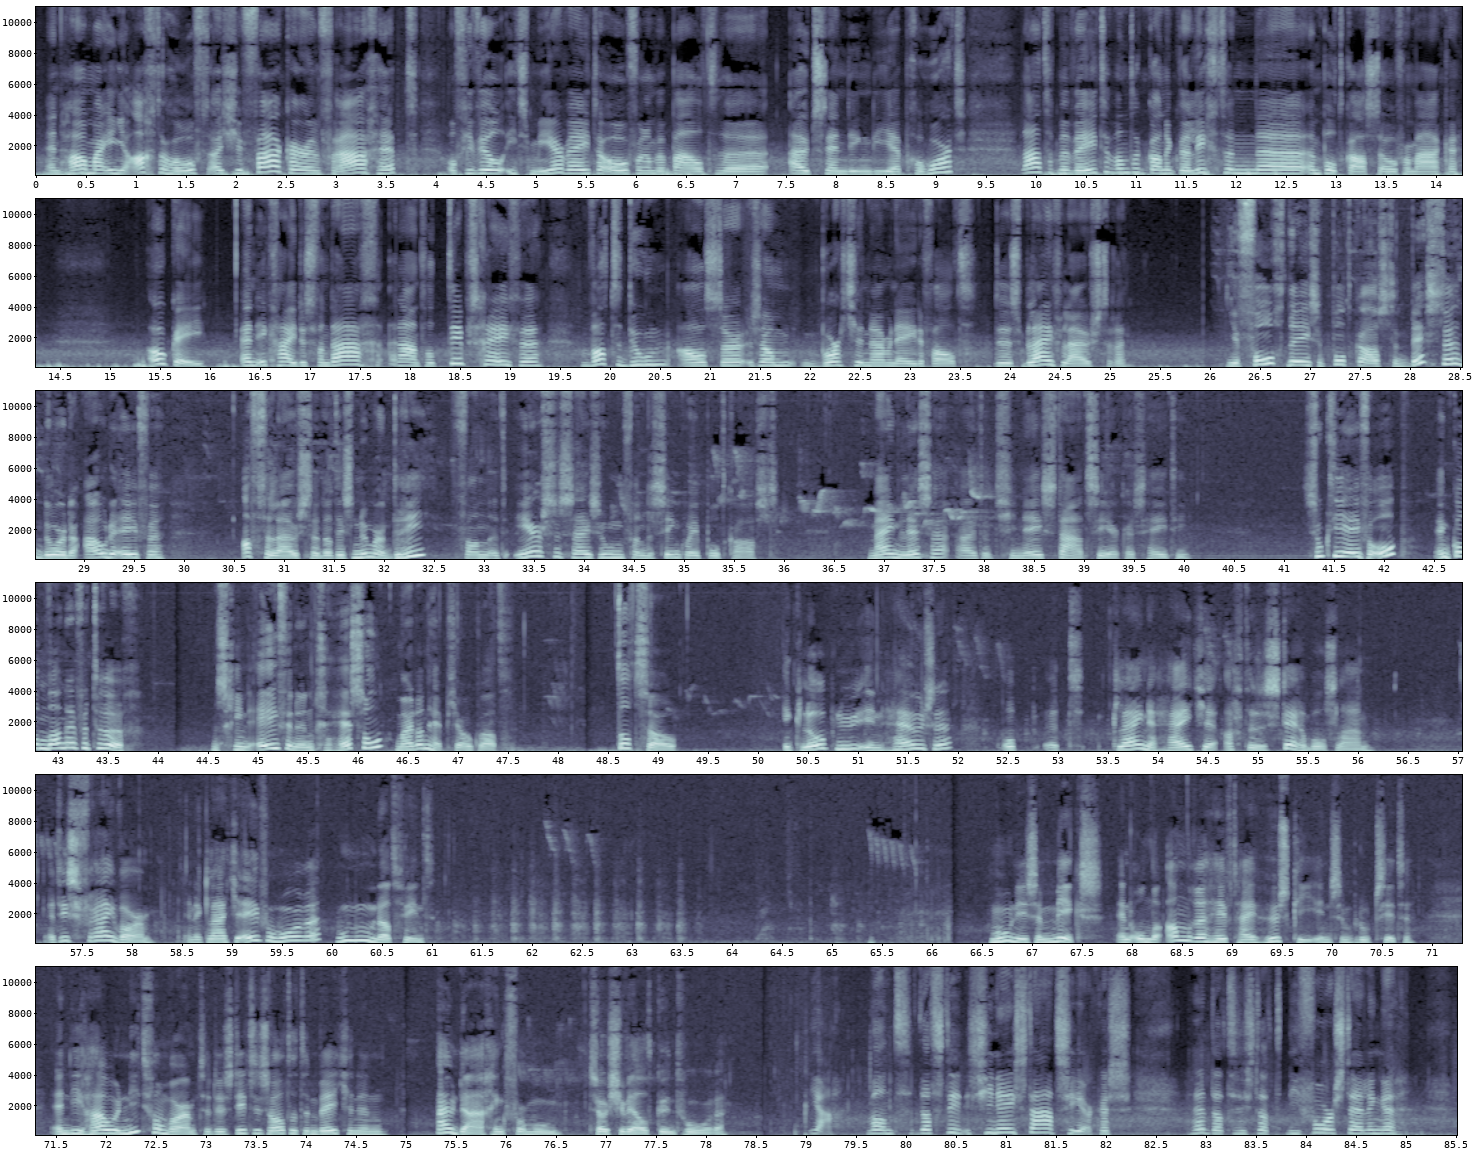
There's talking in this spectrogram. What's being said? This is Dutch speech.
En hou maar in je achterhoofd als je vaker een vraag hebt of je wil iets meer weten over een bepaald uitzending die je hebt gehoord Laat het me weten, want dan kan ik wellicht een, uh, een podcast over maken. Oké, en ik ga je dus vandaag een aantal tips geven wat te doen als er zo'n bordje naar beneden valt. Dus blijf luisteren. Je volgt deze podcast het beste door de oude even af te luisteren. Dat is nummer 3 van het eerste seizoen van de Sinkway podcast. Mijn lessen uit het Chinees staatscircus heet hij. Zoek die even op en kom dan even terug. Misschien even een gehessel, maar dan heb je ook wat. Tot zo. Ik loop nu in Huizen op het kleine heitje achter de Sterrenboslaan. Het is vrij warm en ik laat je even horen hoe Moen dat vindt. Moon is een mix en onder andere heeft hij husky in zijn bloed zitten. En die houden niet van warmte, dus dit is altijd een beetje een uitdaging voor Moon, zoals je wel kunt horen. Ja, want dat is de Chinees staatscircus. dat is dat, die voorstellingen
